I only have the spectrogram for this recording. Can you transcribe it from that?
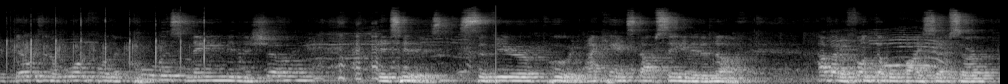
If there was an award for the coolest name in the show, it's his, Severe Hood. I can't stop saying it enough. How about a front double bicep, sir?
